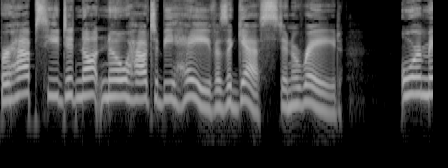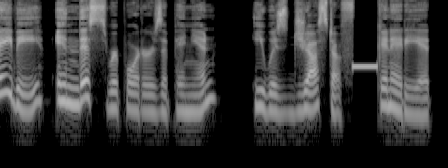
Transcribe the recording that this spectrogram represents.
Perhaps he did not know how to behave as a guest in a raid. Or maybe, in this reporter's opinion, he was just a fucking idiot.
